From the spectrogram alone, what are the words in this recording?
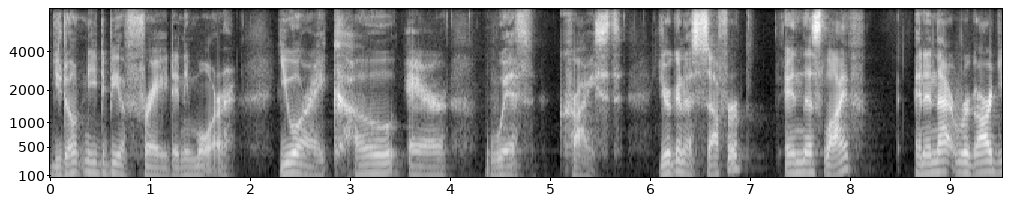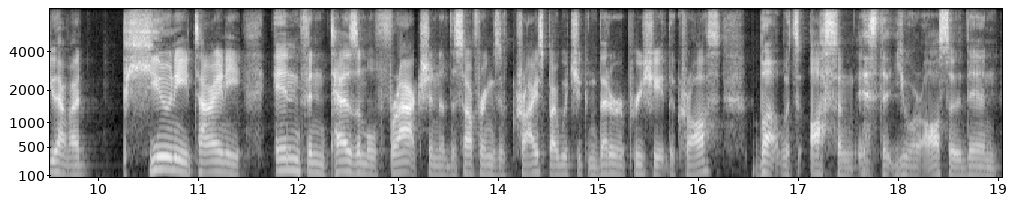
You don't need to be afraid anymore. You are a co heir with Christ you're going to suffer in this life. And in that regard, you have a puny, tiny, infinitesimal fraction of the sufferings of Christ by which you can better appreciate the cross. But what's awesome is that you are also then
